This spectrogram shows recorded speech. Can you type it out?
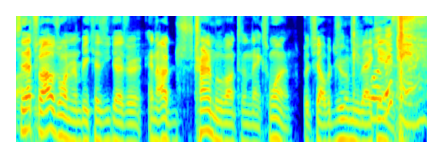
See, that's what I was wondering because you guys are, and I was trying to move on to the next one, but y'all drew me back well, in. listen,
